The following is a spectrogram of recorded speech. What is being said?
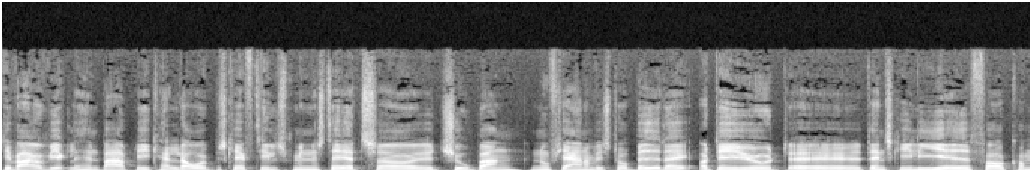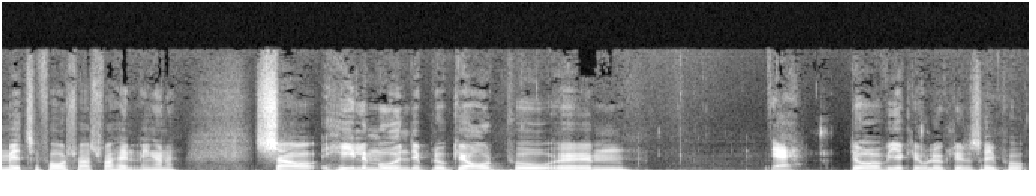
det var jo i virkeligheden bare at blive kaldt over i beskæftigelsesministeriet, så øh, tju bang, nu fjerner vi stor bededag, og det er jo, øh, den skal I lige æde for at komme med til forsvarsforhandlingerne. Så hele måden, det blev gjort på, øh, ja, det var virkelig ulykkeligt at se på.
